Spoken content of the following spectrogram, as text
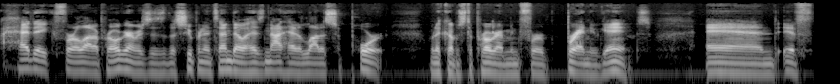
headache for a lot of programmers is the Super Nintendo has not had a lot of support when it comes to programming for brand new games. And if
